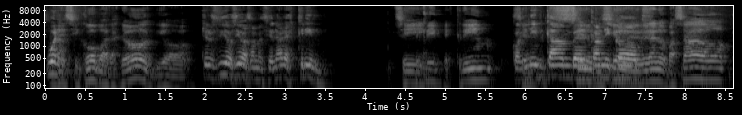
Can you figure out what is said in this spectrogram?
Bueno. de psicópatas, ¿no? Digo, si vos ibas a mencionar Scream. sí, Scream. Scream. Con se- Neve Campbell, hicieron Cox. El verano pasado.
